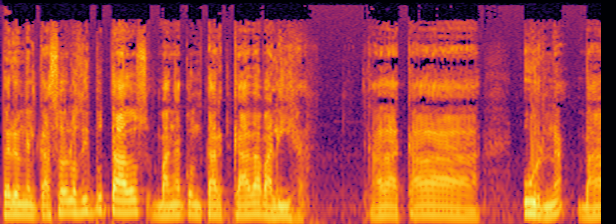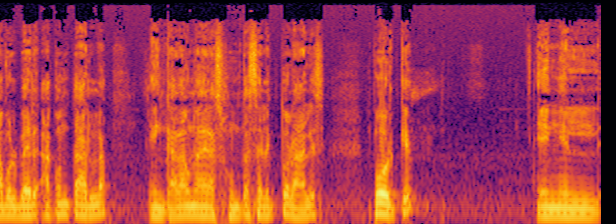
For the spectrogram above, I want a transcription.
pero en el caso de los diputados van a contar cada valija, cada, cada urna, van a volver a contarla en cada una de las juntas electorales, porque en el,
